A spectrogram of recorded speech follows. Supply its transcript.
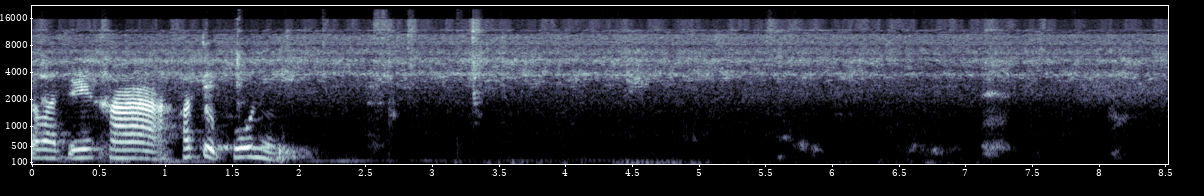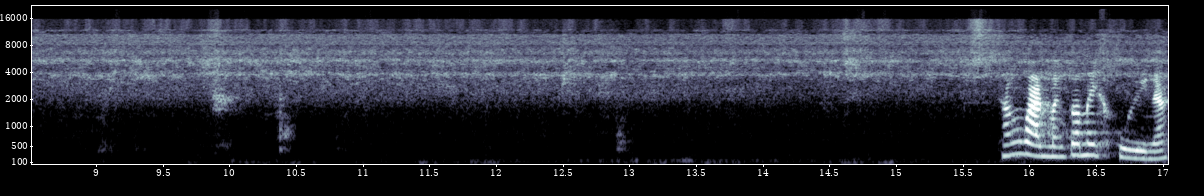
สวัสดีค่ะเขาจุดพูดนี่ทั้งวันมันก็ไม่คุยนะ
